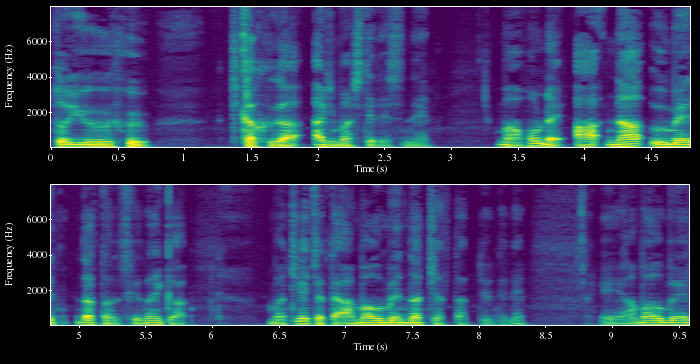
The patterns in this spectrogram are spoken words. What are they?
という 企画がありましてですね。まあ本来、あ、な梅だったんですけど、何か間違えちゃって甘梅になっちゃったっていうんでね。えー、甘梅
